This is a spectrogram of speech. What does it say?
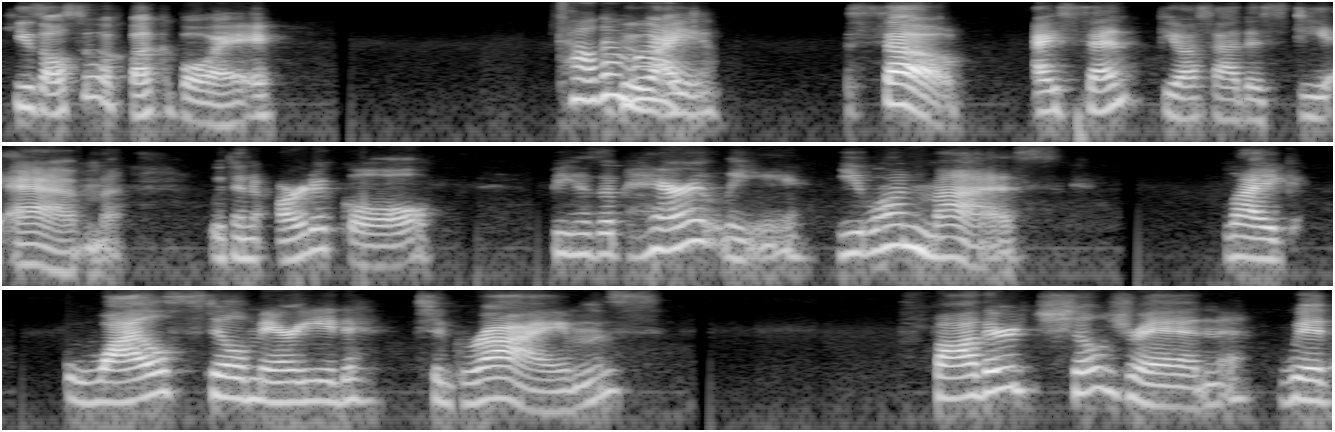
he's also a fuck boy? Tell them why. I so I sent Diosa this DM with an article because apparently Elon Musk, like while still married to Grimes, fathered children with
